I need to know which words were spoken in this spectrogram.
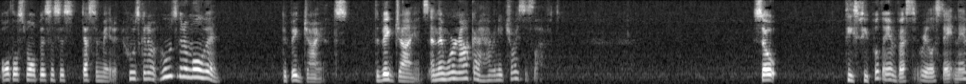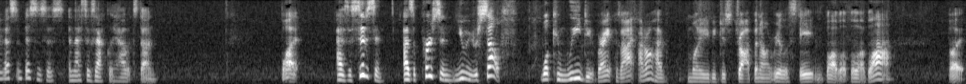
All those small businesses decimated. Who's gonna who's gonna move in? The big giants. The big giants. And then we're not gonna have any choices left. So these people they invest in real estate and they invest in businesses and that's exactly how it's done. But as a citizen as a person you yourself what can we do right? Because I, I don't have money to be just dropping on real estate and blah blah blah blah blah. But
